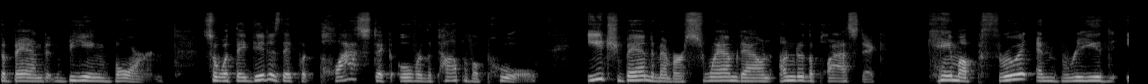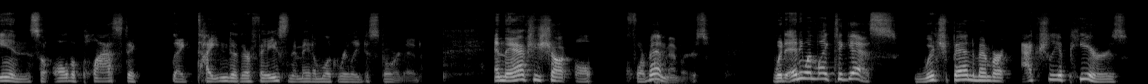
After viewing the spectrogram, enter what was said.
the band being born. So, what they did is they put plastic over the top of a pool. Each band member swam down under the plastic, came up through it, and breathed in. So, all the plastic like tightened to their face and it made them look really distorted. And they actually shot all four band members. Would anyone like to guess which band member actually appears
